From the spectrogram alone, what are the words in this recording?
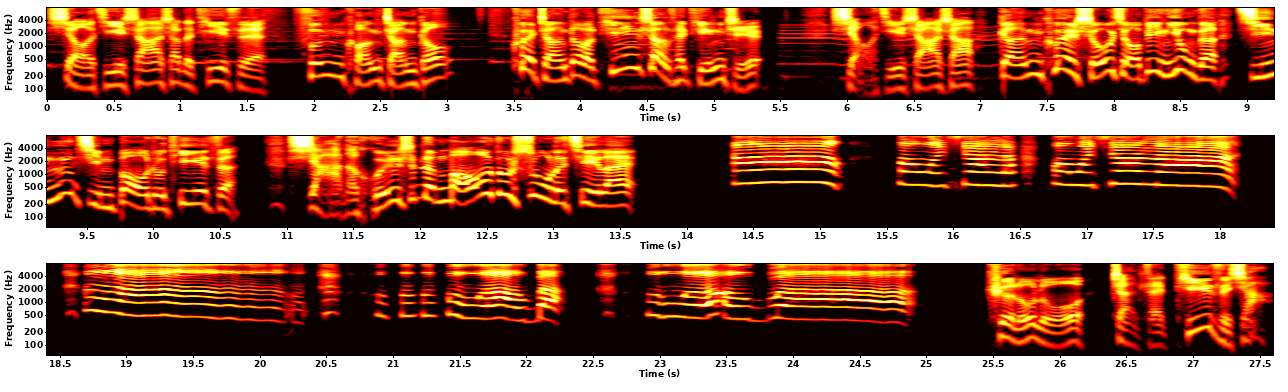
小鸡莎莎的梯子疯狂长高，快长到了天上才停止。小鸡莎莎赶快手脚并用的紧紧抱住梯子，吓得浑身的毛都竖了起来。克鲁鲁站在梯子下，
